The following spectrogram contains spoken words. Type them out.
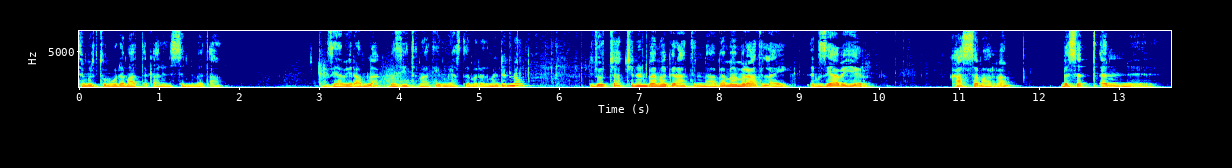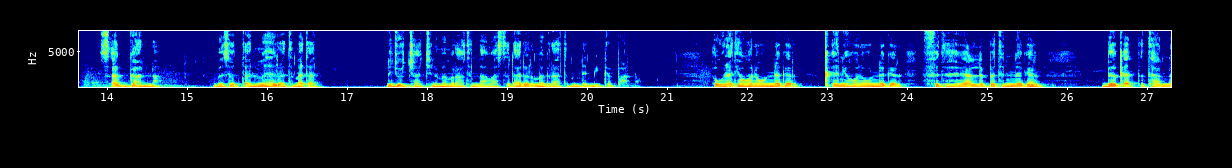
ትምህርቱን ወደ ማጠቃለል ስንመጣ እግዚአብሔር አምላክ በዚህ ጥናት የሚያስተምረን ምንድን ነው? ልጆቻችንን በመግራትና በመምራት ላይ እግዚአብሔር ካሰማራን በሰጠን ጸጋና በሰጠን ምሕረት መጠን ልጆቻችንን መምራትና ማስተዳደር መግራትም እንደሚገባን ነው። እውነት የሆነውን ነገር፣ ቅን የሆነውን ነገር፣ ፍትሕ ያለበትን ነገር በቀጥታና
